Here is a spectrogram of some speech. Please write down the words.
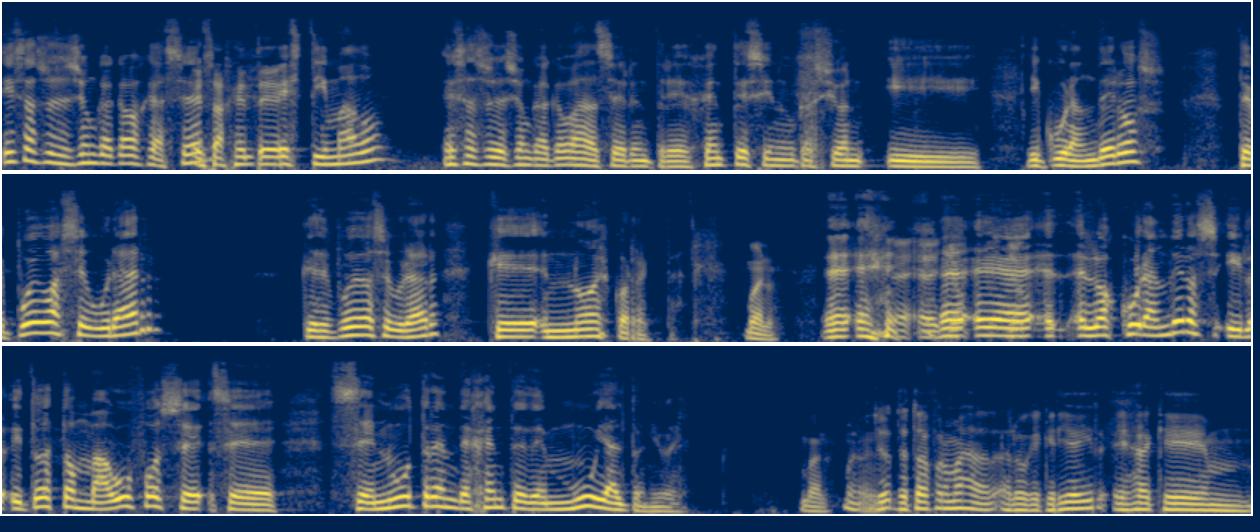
esa asociación que acabas de hacer, Esa gente- estimado, esa asociación que acabas de hacer entre gente sin educación y, y curanderos, te puedo asegurar que te puedo asegurar que no es correcta. Bueno, Eh, eh, Eh, los curanderos y, y todos estos magufos se, se, se nutren de gente de muy alto nivel. bueno, Bueno, yo de todas formas a, a lo que quería ir es a que, mm,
